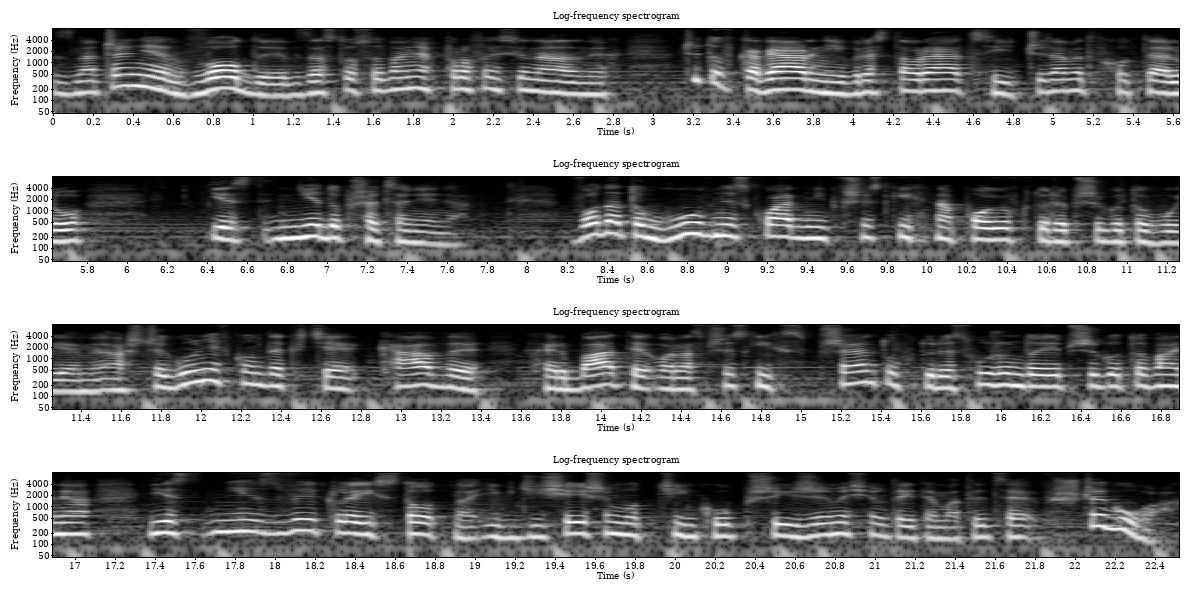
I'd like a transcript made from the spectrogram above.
Znaczenie wody w zastosowaniach profesjonalnych, czy to w kawiarni, w restauracji, czy nawet w hotelu, jest nie do przecenienia. Woda to główny składnik wszystkich napojów, które przygotowujemy, a szczególnie w kontekście kawy, herbaty oraz wszystkich sprzętów, które służą do jej przygotowania, jest niezwykle istotna i w dzisiejszym odcinku przyjrzymy się tej tematyce w szczegółach.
